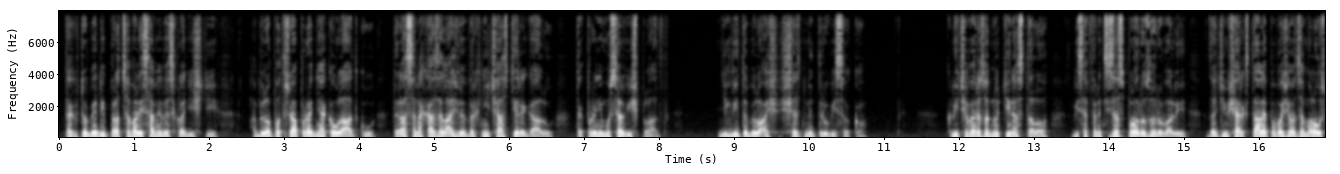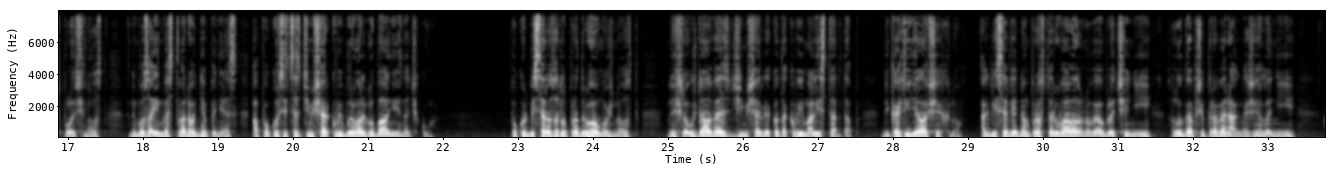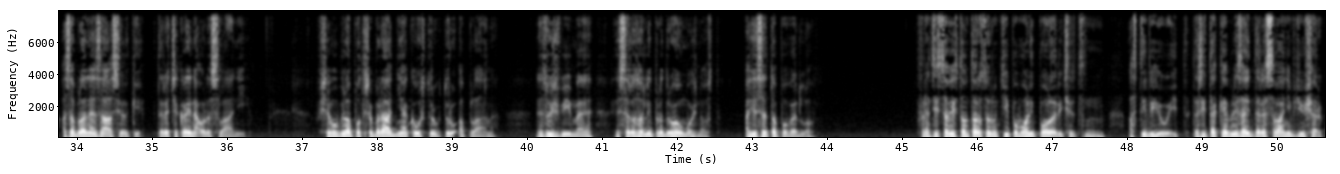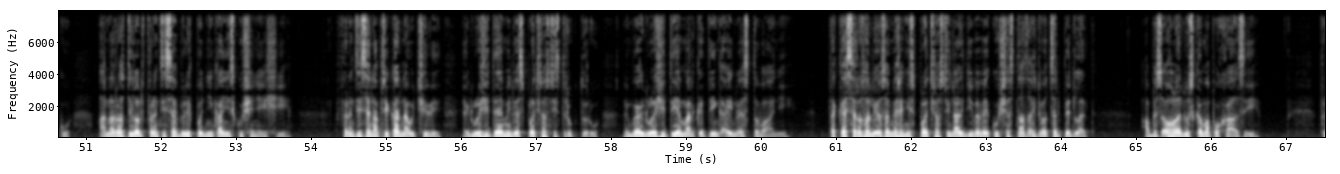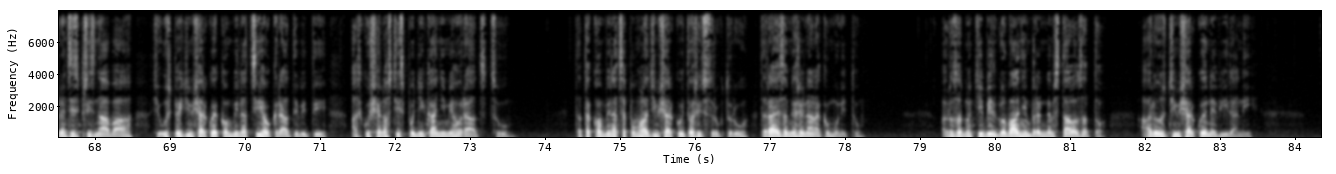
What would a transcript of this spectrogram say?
tak v době, kdy pracovali sami ve skladišti a bylo potřeba prodat nějakou látku, která se nacházela až ve vrchní části regálu, tak pro ní musel vyšplat. Někdy to bylo až 6 metrů vysoko. Klíčové rozhodnutí nastalo, když se Francis a spolu rozhodovali, za Gymshark stále považovat za malou společnost nebo za investovat hodně peněz a pokusit se z Gymsharku vybudovat globální značku. Pokud by se rozhodl pro druhou možnost, nešlo už dál vést Gymshark jako takový malý startup, kdy každý dělal všechno. A když se v jednom prostoru válelo nové oblečení, loga připravená k nažehlení a zablené zásilky, které čekaly na odeslání. Všemu bylo potřeba dát nějakou strukturu a plán. Dnes už víme, že se rozhodli pro druhou možnost a že se to povedlo. Francisovi v tomto rozhodnutí pomohli Paul Richardson a Steve Hewitt, kteří také byli zainteresováni v Gymsharku a na rozdíl od Francise byli v podnikání zkušenější. Franci se například naučili, jak důležité je mít ve společnosti strukturu, nebo jak důležitý je marketing a investování. Také se rozhodli o zaměření společnosti na lidi ve věku 16 až 25 let a bez ohledu s kama pochází. Francis přiznává, že úspěch Gymsharku je kombinací jeho kreativity a zkušeností s podnikáním jeho rádců. Tato kombinace pomohla Gymsharku vytvořit strukturu, která je zaměřená na komunitu. Rozhodnutí být globálním brandem stálo za to a růst Gymsharku je nevýdaný.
